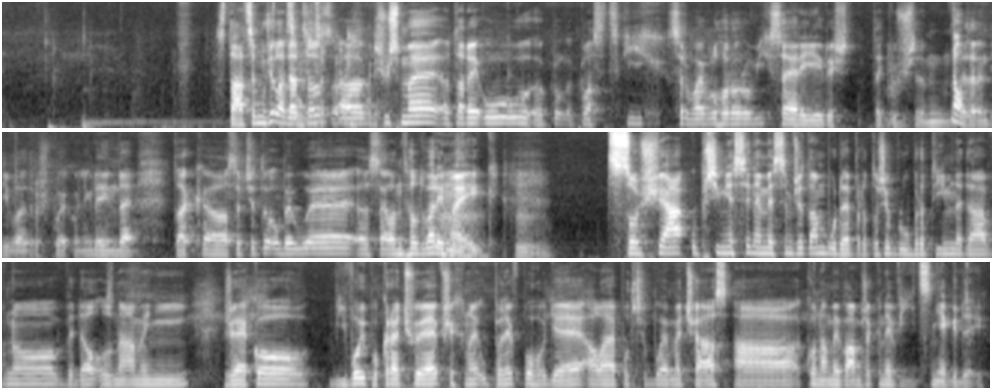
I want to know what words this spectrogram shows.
Stát se může ledatos, a když už jsme tady u kl- klasických survival hororových sérií, když teď už ten no. Resident Evil je trošku jako někde jinde, tak uh, se v chatu objevuje eh, Silent Hill 2 remake, Hmm. což já upřímně si nemyslím, že tam bude, protože Bloober Team nedávno vydal oznámení, že jako vývoj pokračuje, všechno je úplně v pohodě, ale potřebujeme čas a Konami vám řekne víc někdy.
